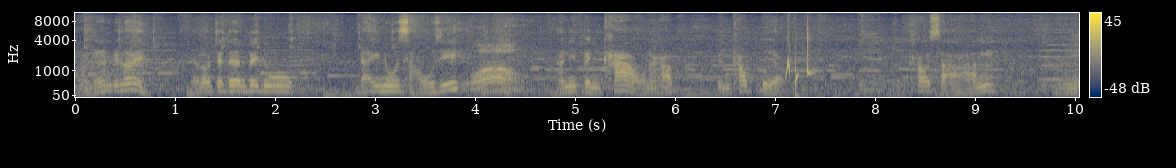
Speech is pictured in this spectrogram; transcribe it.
เอาเดินไปเลย เดี๋ยวเราจะเดินไปดูไดโนเสาร์สิว้าวอันนี้เป็นข้าวนะครับ เป็นข้าวเปลือก ข้าวสารนี่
